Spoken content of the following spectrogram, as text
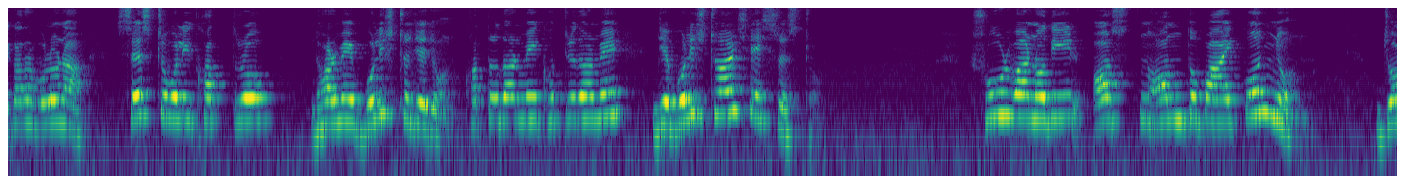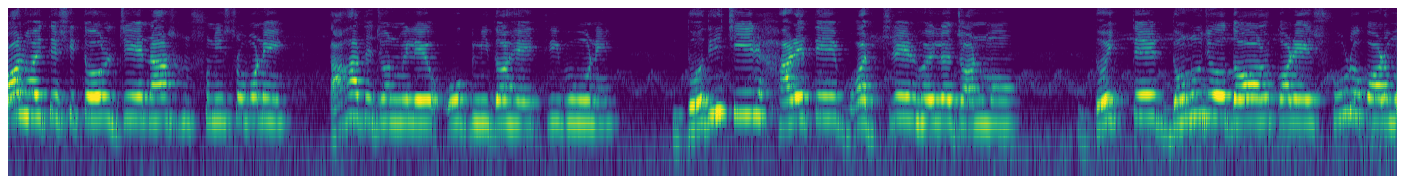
এ কথা বলো না, শ্রেষ্ঠ বলি ক্ষত্র ধর্মে বলিষ্ঠ যেজন ক্ষত্র ধর্মে, ক্ষত্রিয় ধর্মে যে বলিষ্ঠ হয়, সেই শ্রেষ্ঠ। সুর বা নদীর অন্ত পায় কোনজন জল হইতে শীতল যে না শুনি শ্রবণে, তাহাতে জন্মিলে অগ্নিদহে ত্রিভুবনে। দধিচির হাড়েতে বজ্রের হইল জন্ম, দৈত্যের দনুজ দল করে সুরকর্ম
